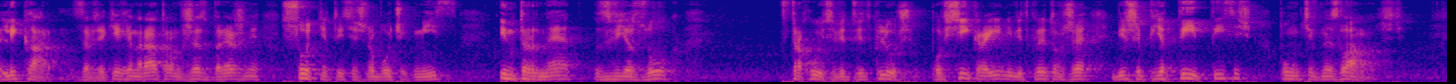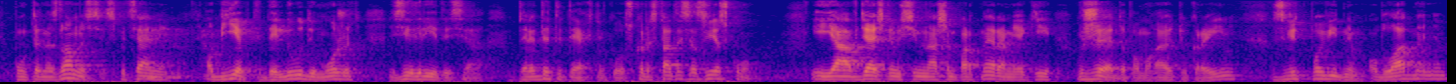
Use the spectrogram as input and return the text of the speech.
лікарні. Завдяки генераторам вже збережені сотні тисяч робочих місць, інтернет, зв'язок. Страхуються від відключень. По всій країні відкрито вже більше п'яти тисяч пунктів незламності. Пункти незламності спеціальні об'єкти, де люди можуть зігрітися, зарядити техніку, скористатися зв'язком. І я вдячний усім нашим партнерам, які вже допомагають Україні з відповідним обладнанням,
